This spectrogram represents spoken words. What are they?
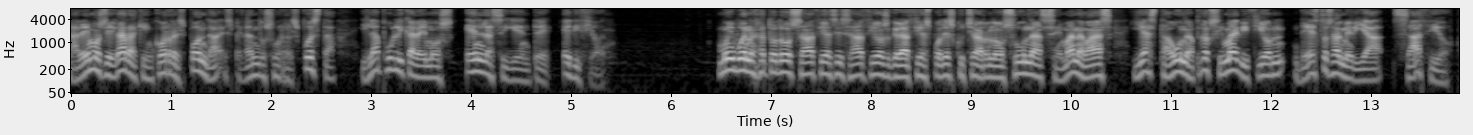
la haremos llegar a quien corresponda esperando su respuesta y la publicaremos en la siguiente edición. Muy buenas a todos, sacias y sacios, gracias por escucharnos una semana más y hasta una próxima edición de Estos Almería Sacio.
